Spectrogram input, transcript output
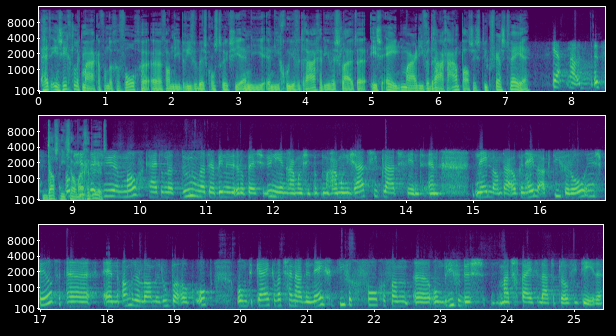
Het inzichtelijk maken van de gevolgen uh, van die brievenbusconstructie en die, en die goede verdragen die we sluiten is één, maar die verdragen aanpassen is natuurlijk vers twee, hè? Dat is niet zomaar gebeurd. Er is nu een mogelijkheid om dat te doen, omdat er binnen de Europese Unie een harmonisatie plaatsvindt. En Nederland daar ook een hele actieve rol in speelt. Uh, en andere landen roepen ook op om te kijken wat zijn nou de negatieve gevolgen van uh, om brievenbusmaatschappijen te laten profiteren.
